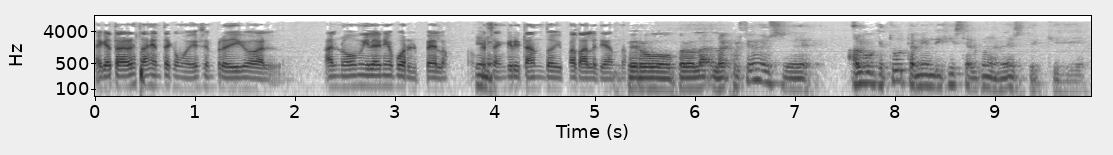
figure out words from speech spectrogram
hay que traer a esta gente, como yo siempre digo, al, al nuevo milenio por el pelo, aunque sean gritando y pataleteando. Pero, pero la, la cuestión es eh, algo que tú también dijiste alguna vez, de que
